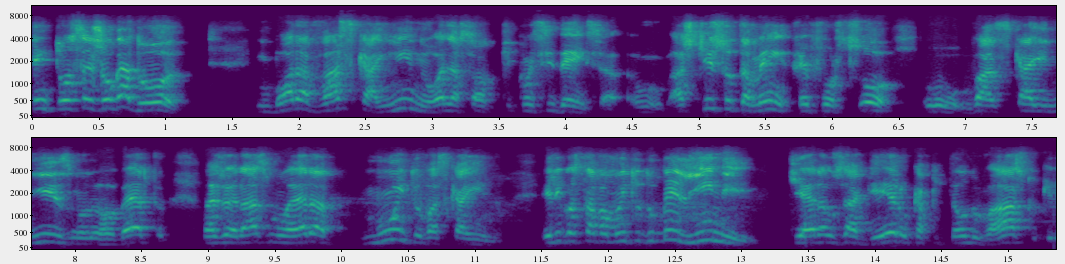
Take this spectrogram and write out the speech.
tentou ser jogador. Embora vascaíno, olha só que coincidência, acho que isso também reforçou o vascainismo do Roberto, mas o Erasmo era muito vascaíno. Ele gostava muito do Bellini, que era o zagueiro, o capitão do Vasco, que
